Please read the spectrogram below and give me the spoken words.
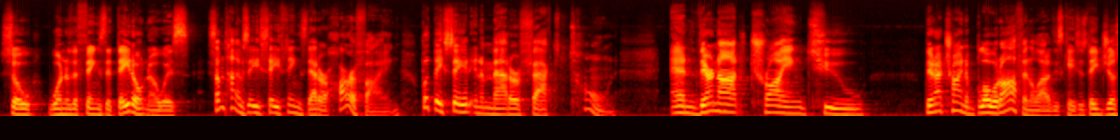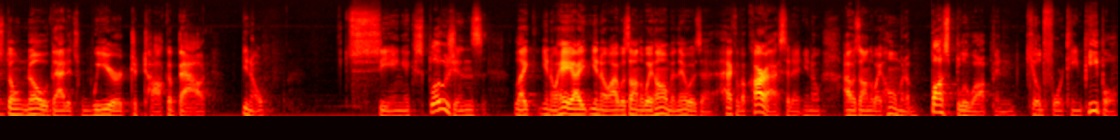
So one of the things that they don't know is sometimes they say things that are horrifying, but they say it in a matter of fact tone. And they're not trying to they're not trying to blow it off in a lot of these cases. They just don't know that it's weird to talk about, you know, seeing explosions. Like you know hey i you know i was on the way home and there was a heck of a car accident you know. I was on the way home and a bus blew up and killed 14 people.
